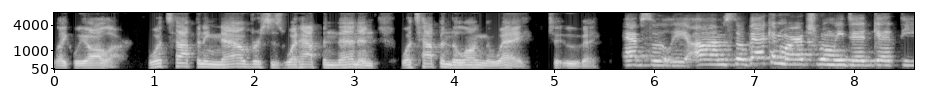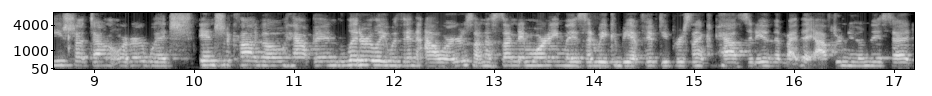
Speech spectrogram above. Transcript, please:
like we all are. What's happening now versus what happened then and what's happened along the way to uvae Absolutely. Um, so back in March, when we did get the shutdown order, which in Chicago happened literally within hours, on a Sunday morning, they said we could be at 50% capacity. And then by the afternoon, they said,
